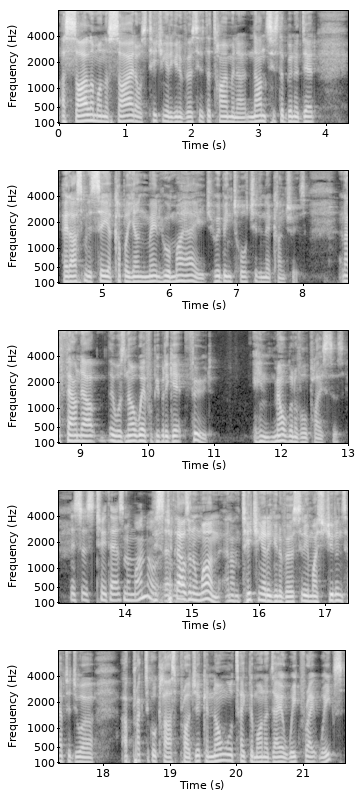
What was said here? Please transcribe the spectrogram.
asylum on the side. I was teaching at a university at the time, and a nun, Sister Bernadette, had asked me to see a couple of young men who were my age, who had been tortured in their countries. And I found out there was nowhere for people to get food in Melbourne, of all places. This is two thousand and one, or This is earlier? 2001, and I'm teaching at a university, and my students have to do a, a practical class project, and no one will take them on a day a week for eight weeks.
